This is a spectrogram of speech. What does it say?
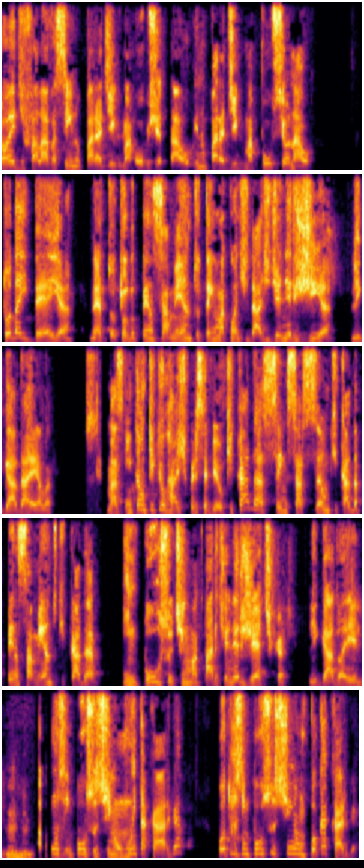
Freud falava assim no paradigma objetal e no paradigma pulsional. Toda ideia, né, todo pensamento tem uma quantidade de energia ligada a ela. Mas então o que, que o Reich percebeu? Que cada sensação, que cada pensamento, que cada impulso tinha uma parte energética ligado a ele. Uhum. Alguns impulsos tinham muita carga, outros impulsos tinham pouca carga.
